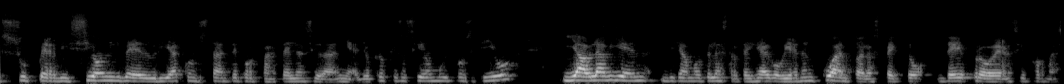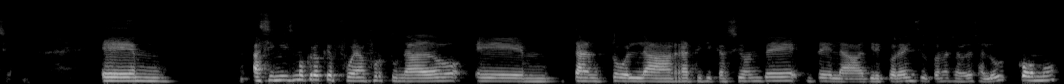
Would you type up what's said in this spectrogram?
supervisión y veeduría constante por parte de la ciudadanía. Yo creo que eso ha sido muy positivo y habla bien, digamos, de la estrategia de gobierno en cuanto al aspecto de proveer esa información. Em, Asimismo, creo que fue afortunado em, tanto la ratificación de, la directora del Instituto Nacional de Salud como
